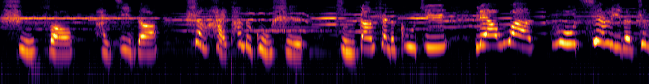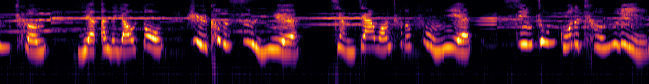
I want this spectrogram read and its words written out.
是否还记得上海滩的故事？井冈山的故居，两万五千里的征程，延安的窑洞，日寇的肆虐，蒋家王朝的覆灭，新中国的成立。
